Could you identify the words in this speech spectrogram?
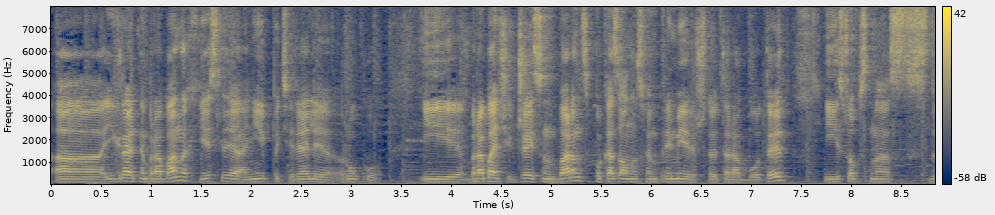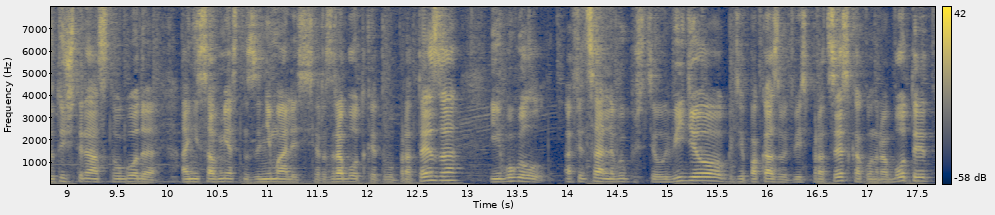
играть на барабанах, если они потеряли руку. И барабанщик Джейсон Барнс показал на своем примере, что это работает. И, собственно, с 2013 года они совместно занимались разработкой этого протеза. И Google официально выпустил видео, где показывает весь процесс, как он работает.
